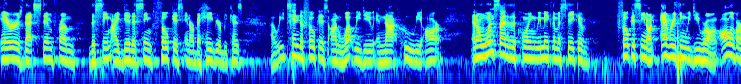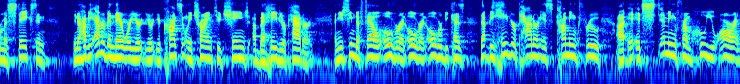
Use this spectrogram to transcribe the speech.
errors that stem from the same idea, the same focus in our behavior, because uh, we tend to focus on what we do and not who we are. And on one side of the coin, we make the mistake of focusing on everything we do wrong, all of our mistakes and you know, have you ever been there where you're, you're, you're constantly trying to change a behavior pattern and you seem to fail over and over and over because that behavior pattern is coming through, uh, it, it's stemming from who you are, an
